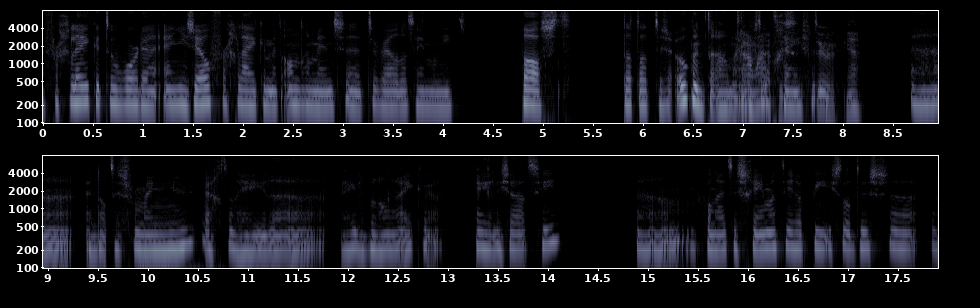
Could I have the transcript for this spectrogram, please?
vergeleken te worden en jezelf vergelijken met andere mensen terwijl dat helemaal niet past. dat dat dus ook een trauma heeft opgegeven. natuurlijk, ja. Eh, en dat is voor mij nu echt een hele, hele belangrijke realisatie. Ehm, vanuit de schematherapie is dat dus eh, eh,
